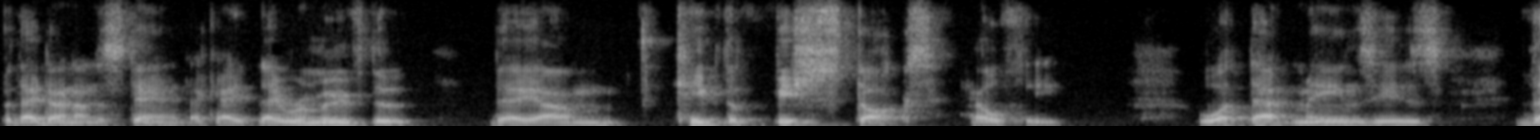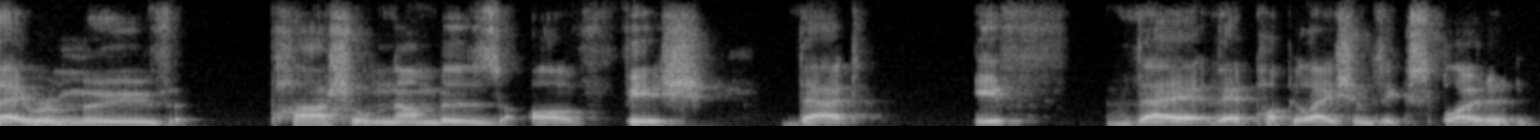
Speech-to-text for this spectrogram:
but they don't understand. Okay, they remove the they um, keep the fish stocks healthy. What that means is they remove partial numbers of fish that, if they, their populations exploded,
